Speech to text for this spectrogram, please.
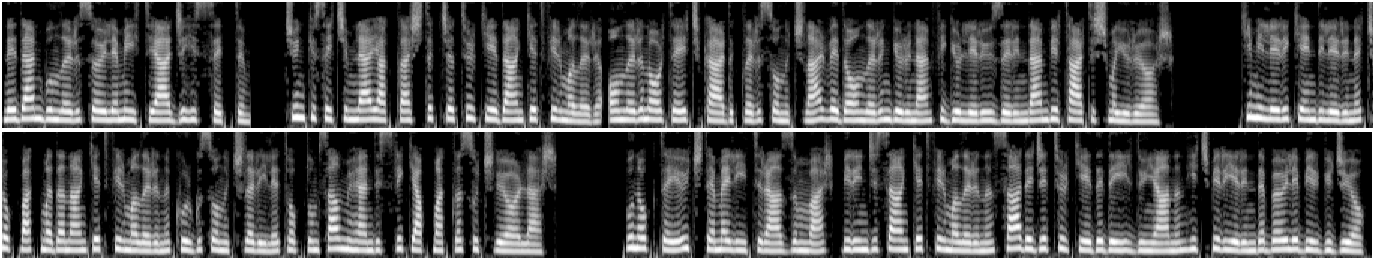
Neden bunları söyleme ihtiyacı hissettim? Çünkü seçimler yaklaştıkça Türkiye'de anket firmaları, onların ortaya çıkardıkları sonuçlar ve de onların görünen figürleri üzerinden bir tartışma yürüyor. Kimileri kendilerine çok bakmadan anket firmalarını kurgu sonuçları ile toplumsal mühendislik yapmakla suçluyorlar. Bu noktaya üç temel itirazım var. Birincisi anket firmalarının sadece Türkiye'de değil dünyanın hiçbir yerinde böyle bir gücü yok.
